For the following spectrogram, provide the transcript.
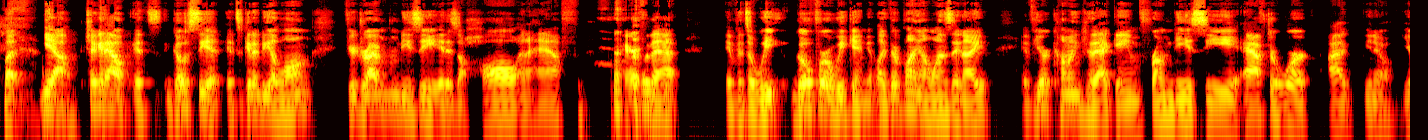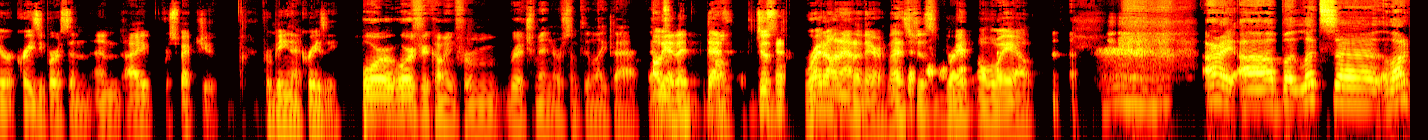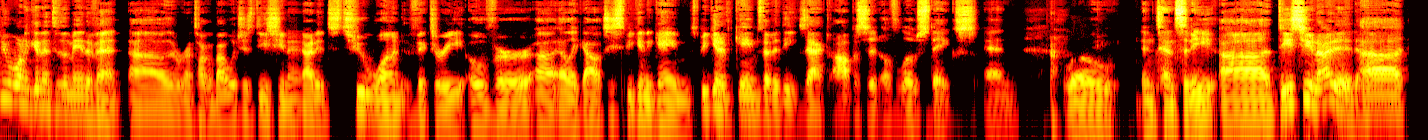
But yeah, check it out. It's go see it. It's going to be a long. If you're driving from DC, it is a haul and a half. Prepare for that. If it's a week, go for a weekend. Like they're playing on Wednesday night. If you're coming to that game from DC after work, I, you know, you're a crazy person, and I respect you for being that crazy. Or, or if you're coming from Richmond or something like that. oh yeah, that, that's just right on out of there. That's just right all the way out. All right, uh, but let's. Uh, a lot of people want to get into the main event uh, that we're going to talk about, which is DC United's two-one victory over uh, LA Galaxy. Speaking of games, speaking of games that are the exact opposite of low stakes and low intensity, uh, DC United. Uh,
